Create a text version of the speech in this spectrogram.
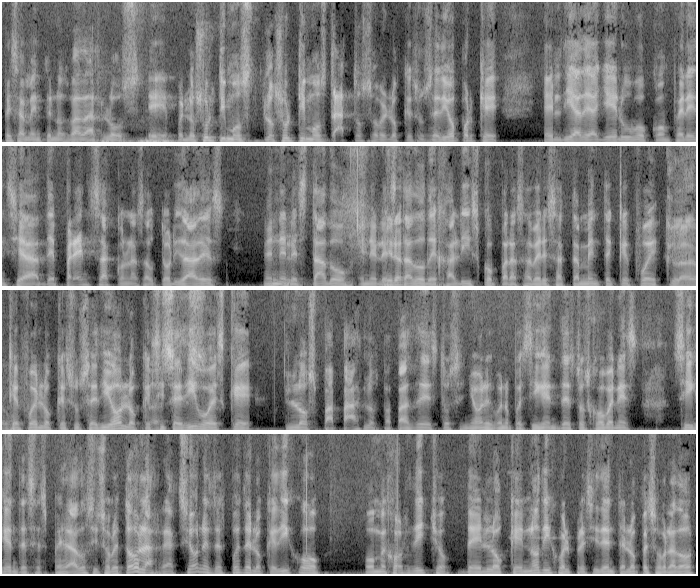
precisamente nos va a dar los, eh, pues los, últimos, los últimos datos sobre lo que sucedió, porque el día de ayer hubo conferencia de prensa con las autoridades en el estado en el estado de Jalisco para saber exactamente qué fue qué fue lo que sucedió. Lo que sí te digo es que los papás, los papás de estos señores, bueno, pues siguen, de estos jóvenes, siguen desesperados y sobre todo las reacciones después de lo que dijo, o mejor dicho, de lo que no dijo el presidente López Obrador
